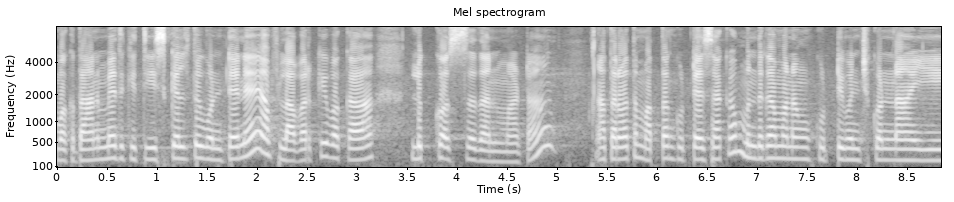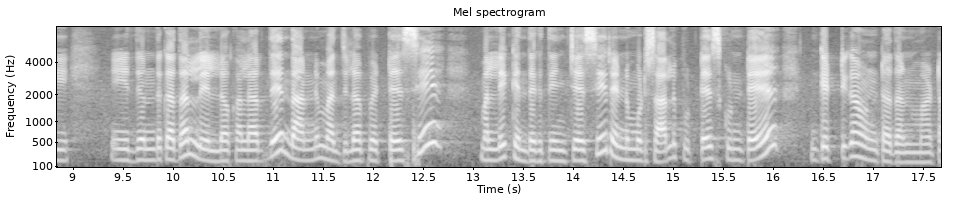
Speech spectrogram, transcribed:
ఒకదాని మీదకి తీసుకెళ్తూ ఉంటేనే ఆ ఫ్లవర్కి ఒక లుక్ వస్తుంది అనమాట ఆ తర్వాత మొత్తం కుట్టేశాక ముందుగా మనం కుట్టి ఉంచుకున్న ఈ ఇది ఉంది కదా ఎల్లో కలర్ది దాన్ని మధ్యలో పెట్టేసి మళ్ళీ కిందకి దించేసి రెండు మూడు సార్లు కుట్టేసుకుంటే గట్టిగా ఉంటుంది అనమాట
